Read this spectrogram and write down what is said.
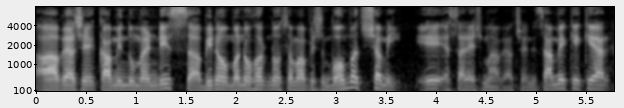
આવ્યા છે. કામિંદુ મેન્ડિસ અભિનવ મનોહરનો સમાવેશ. મોહમ્મદ શમી એ એસઆરએચમાં આવ્યા છે. અને સામે કેકેઆર.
